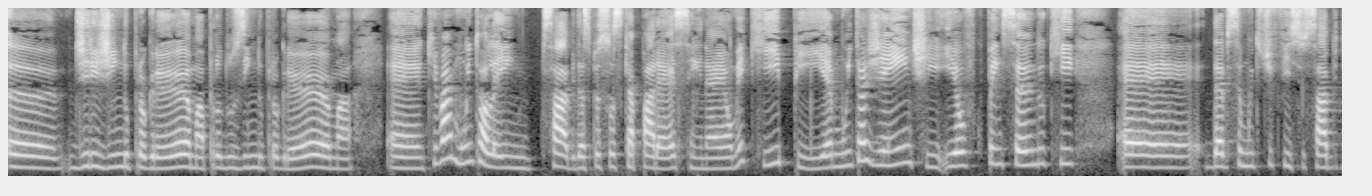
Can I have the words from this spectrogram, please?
Uh, dirigindo o programa, produzindo o programa, é, que vai muito além, sabe, das pessoas que aparecem, né? É uma equipe, é muita gente, e eu fico pensando que é, deve ser muito difícil, sabe,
